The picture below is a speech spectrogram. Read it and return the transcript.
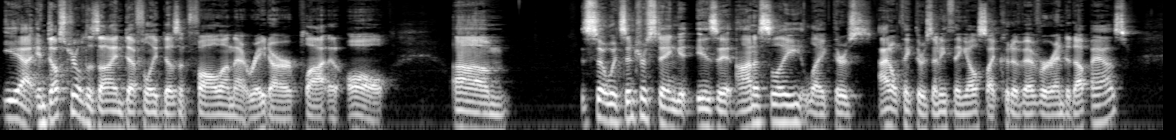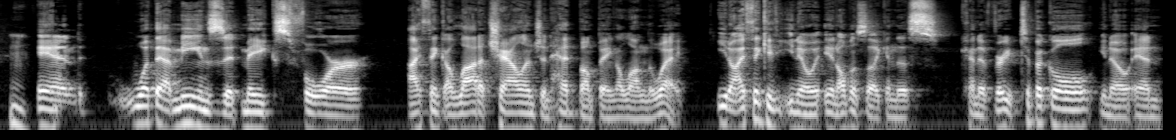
yeah, industrial design definitely doesn't fall on that radar plot at all. Um, so what's interesting is it honestly like there's I don't think there's anything else I could have ever ended up as, hmm. and what that means is it makes for I think a lot of challenge and head bumping along the way. You know, I think if you know in almost like in this kind of very typical, you know, and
